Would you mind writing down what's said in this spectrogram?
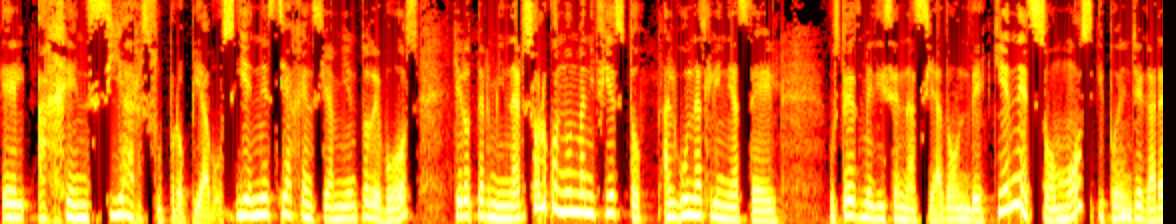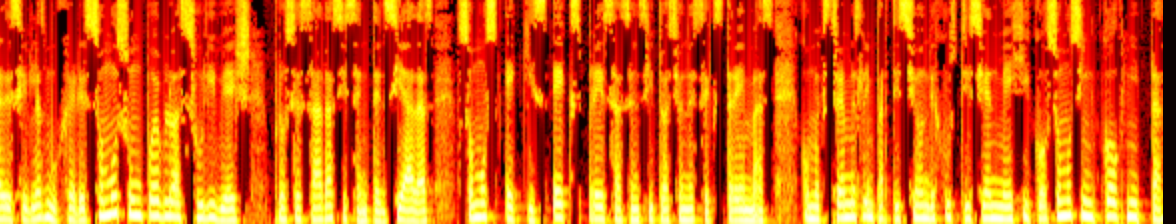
el agenciar su propia voz. Y en este agenciamiento de voz quiero terminar solo con un manifiesto, algunas líneas de él. Ustedes me dicen hacia dónde, quiénes somos y pueden llegar a decir las mujeres, somos un pueblo azul y beige, procesadas y sentenciadas, somos X, expresas en situaciones extremas, como extrema es la impartición de justicia en México, somos incógnitas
